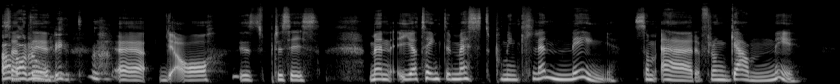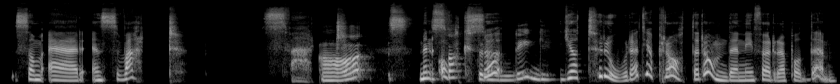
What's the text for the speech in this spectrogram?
Ja, vad roligt. Eh, ja, precis. Men jag tänkte mest på min klänning som är från Ganni. Som är en svart. Svart. Ja, Men också, jag tror att jag pratade om den i förra podden.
